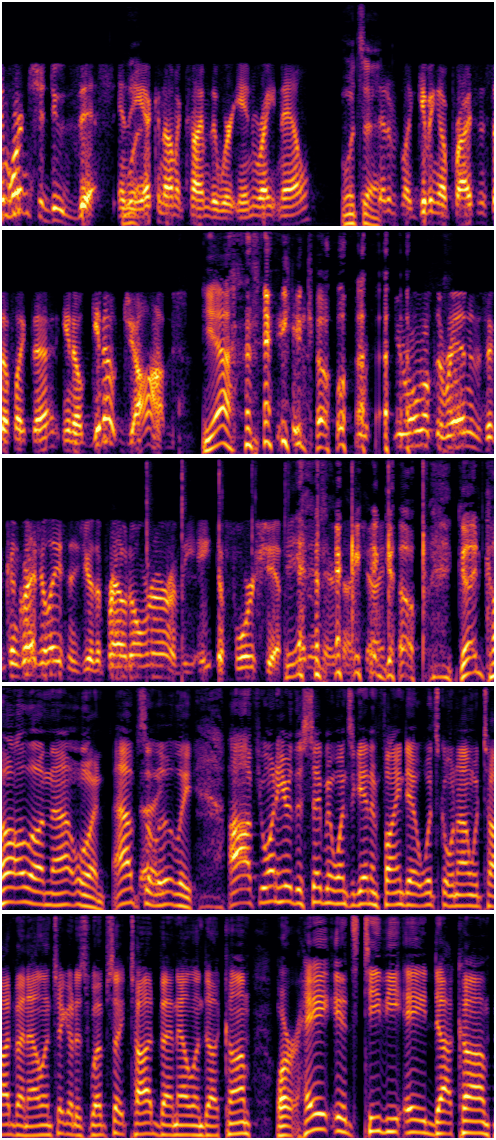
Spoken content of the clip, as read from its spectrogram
Tim Horton should do this in What? the economic time that we're in right now. What's that? Instead of like giving out prizes and stuff like that, you know, give out jobs. Yeah, there you go. You roll up the rim and say, "Congratulations, you're the proud owner of the eight to four shift." Get in there, there you go. Good call on that one. Absolutely. Uh, if you want to hear this segment once again and find out what's going on with Todd Van Allen, check out his website, toddvanallen.com or heyitstva.com.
